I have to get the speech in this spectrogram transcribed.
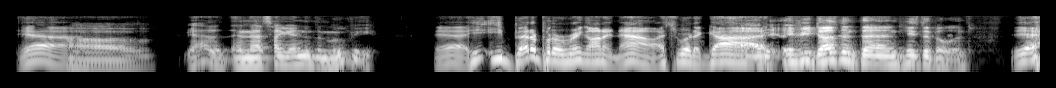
Yeah. Uh, yeah, and that's how you ended the movie. Yeah. He, he better put a ring on it now. I swear to Uh, God. if he doesn't, then he's the villain. Yeah.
